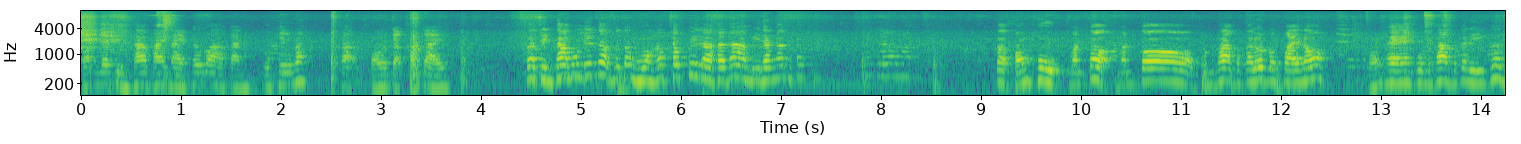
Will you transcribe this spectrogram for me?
ครับและสินค้าภายในแค่ว่ากันโอเคเนาะก็พอจะเข้าใจ ก็สินค้าพวกนี้ก็ไม่ต้องห่วงครับช้อปปี้ลาซาด้ามีทั้งนั้นครับ ก็ของถูกมันก็มันก็คุณภาพมันก็ลดลงไปเนาะของแพงคุณภาพมันก็ดีขึ้น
